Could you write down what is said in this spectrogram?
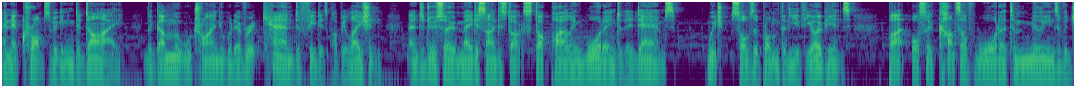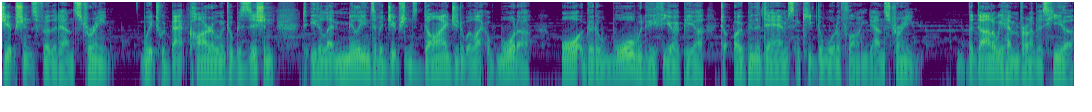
and their crops are beginning to die the government will try and do whatever it can to feed its population, and to do so may decide to start stockpiling water into their dams, which solves the problem for the Ethiopians, but also cuts off water to millions of Egyptians further downstream, which would back Cairo into a position to either let millions of Egyptians die due to a lack of water, or go to war with Ethiopia to open the dams and keep the water flowing downstream. The data we have in front of us here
